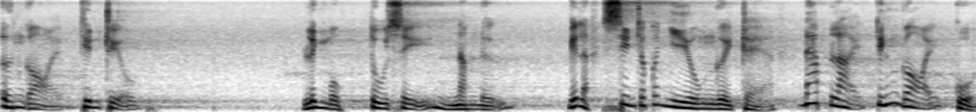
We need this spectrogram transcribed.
ơn gọi thiên triệu, Linh mục tu sĩ nam nữ. Nghĩa là xin cho có nhiều người trẻ Đáp lại tiếng gọi của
